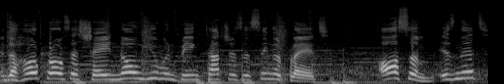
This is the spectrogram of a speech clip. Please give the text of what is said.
In the whole process chain, no human being touches a single plate. Awesome, isn't it?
